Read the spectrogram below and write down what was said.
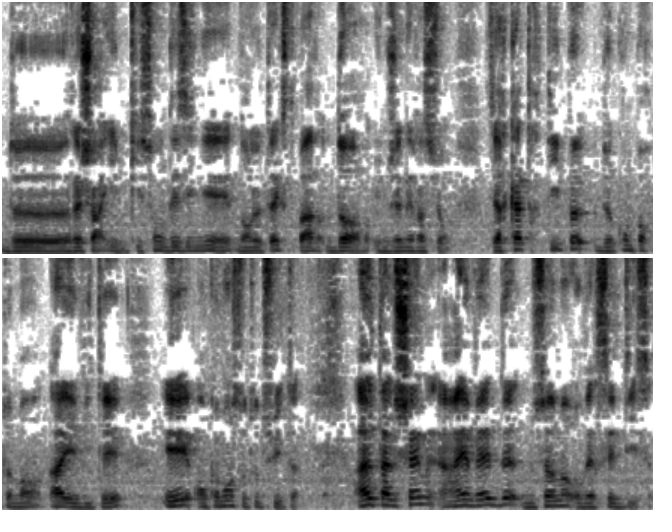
de Rechaim, qui sont désignés dans le texte par Dor, une génération. C'est-à-dire quatre types de comportements à éviter, et on commence tout de suite. Al talchen Eved, nous sommes au verset 10.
